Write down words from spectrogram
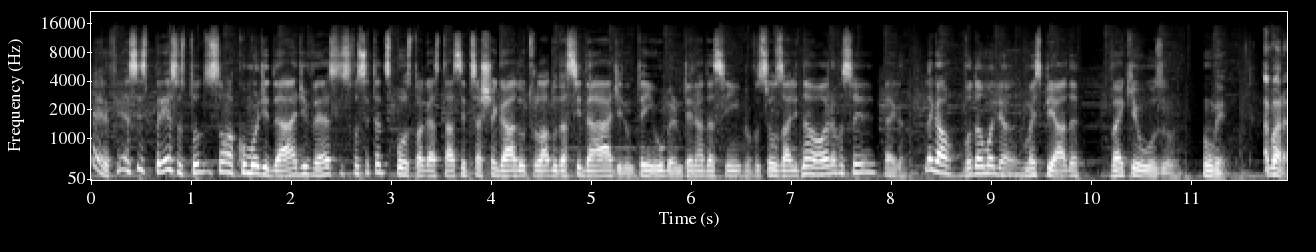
É, enfim, esses preços todos são a comodidade versus se você está disposto a gastar, você precisa chegar do outro lado da cidade, não tem Uber, não tem nada assim, pra você usar ali na hora, você pega. Legal, vou dar uma olhada, uma espiada, vai que eu uso. Vamos ver. Agora,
